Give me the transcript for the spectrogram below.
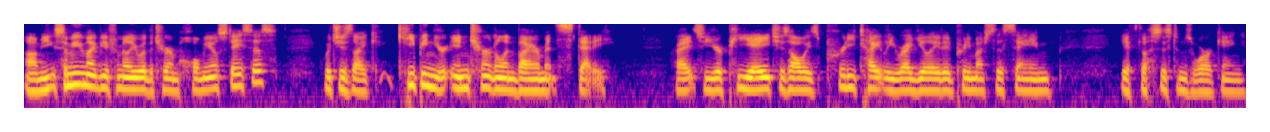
Um, you, some of you might be familiar with the term homeostasis, which is like keeping your internal environment steady, right? So your pH is always pretty tightly regulated, pretty much the same if the system's working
